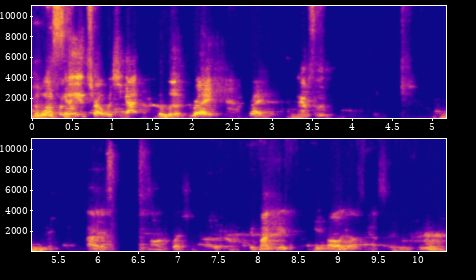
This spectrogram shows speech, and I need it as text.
The one from the intro where she got the look. Right, right. Absolutely. I had a small question. Uh, if I could get all y'all's answer,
